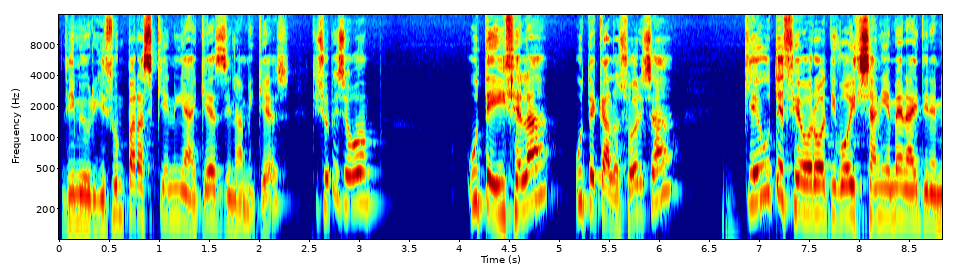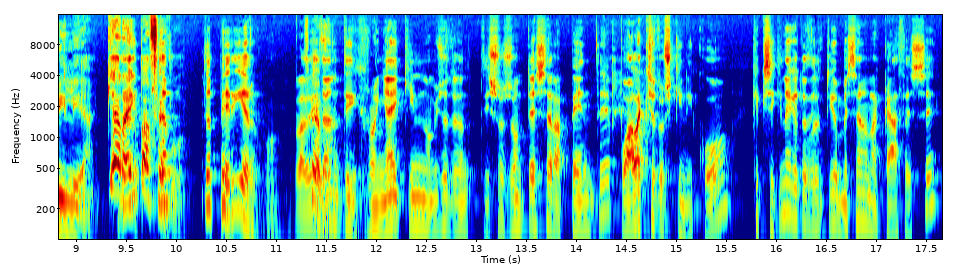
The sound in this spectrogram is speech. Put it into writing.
δημιουργηθούν παρασκηνιακές δυναμικές τις οποίες εγώ ούτε ήθελα, ούτε καλωσόρισα και ούτε θεωρώ ότι βοήθησαν η εμένα ή την Εμιλία. Και άρα είπα φεύγω. Ήταν περίεργο. Δηλαδή ήταν τη χρονιά εκείνη, νομίζω ότι ήταν τη σεζόν 4-5 που άλλαξε το σκηνικό και ξεκίναγε το δελτίο με σένα να κάθεσαι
